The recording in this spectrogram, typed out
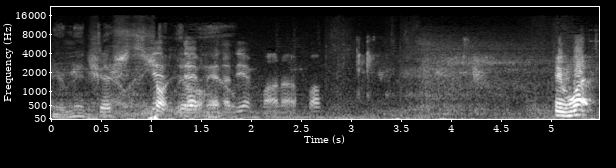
Your mid Just tower. shot Damn, your. damn, man, I didn't have mana. Fuck. hey, what?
